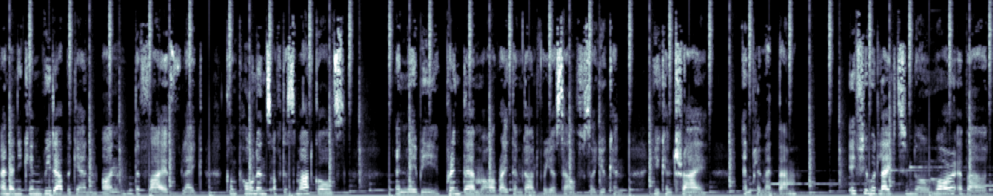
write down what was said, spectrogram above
and then you can read up again on the five like components of the SMART goals and maybe print them or write them down for yourself so you can you can try implement them. If you would like to know more about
